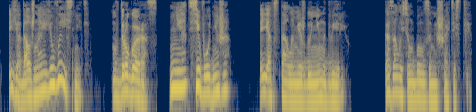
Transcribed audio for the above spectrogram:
— «я должна ее выяснить». «В другой раз». «Нет, сегодня же». Я встала между ним и дверью. Казалось, он был в замешательстве.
